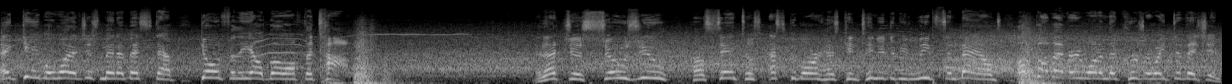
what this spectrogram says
And Gable might have just made a misstep going for the elbow off the top. And that just shows you how Santos Escobar has continued to be leaps and bounds above everyone in the cruiserweight division.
